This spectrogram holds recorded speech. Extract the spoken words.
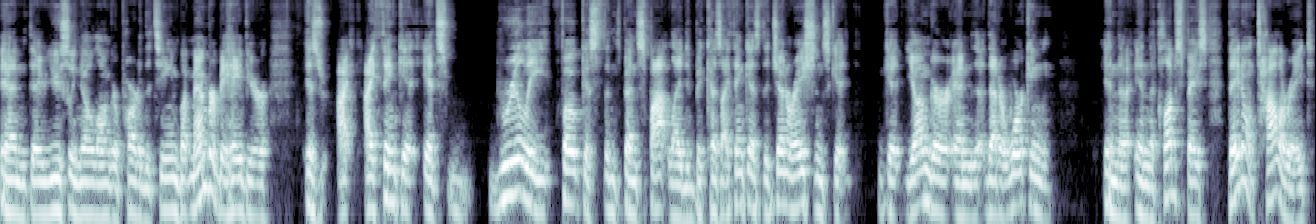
and they're usually no longer part of the team. But member behavior is, I, I think it, it's really focused and been spotlighted because I think as the generations get get younger and th- that are working in the in the club space, they don't tolerate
